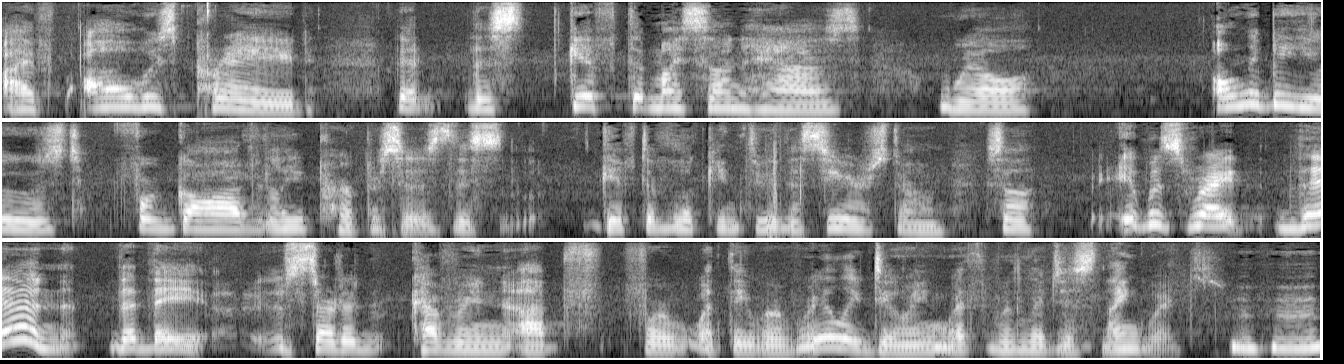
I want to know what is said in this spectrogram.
I've always prayed that this gift that my son has will only be used for godly purposes, this gift of looking through the seer stone. So it was right then that they started covering up f- for what they were really doing with religious language. Mm-hmm.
